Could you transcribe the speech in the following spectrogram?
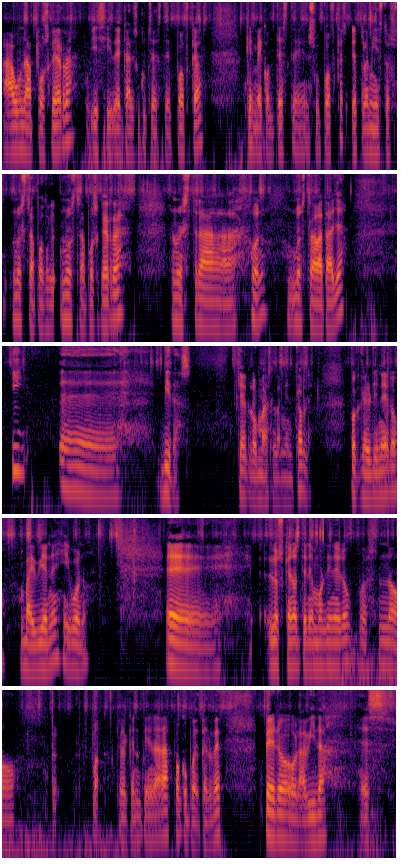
a una posguerra y si Decar escucha este podcast, que me conteste en su podcast. Para mí esto es nuestra, nuestra posguerra, nuestra, bueno, nuestra batalla y eh, vidas, que es lo más lamentable, porque el dinero va y viene y bueno, eh, los que no tenemos dinero pues no bueno, el que no tiene nada poco puede perder, pero la vida es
